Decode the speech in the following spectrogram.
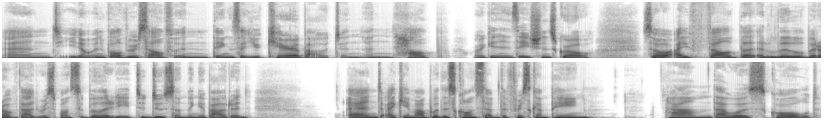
and, you know, involve yourself in things that you care about and, and help organizations grow. So I felt that a little bit of that responsibility to do something about it. And I came up with this concept, the first campaign, um, that was called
